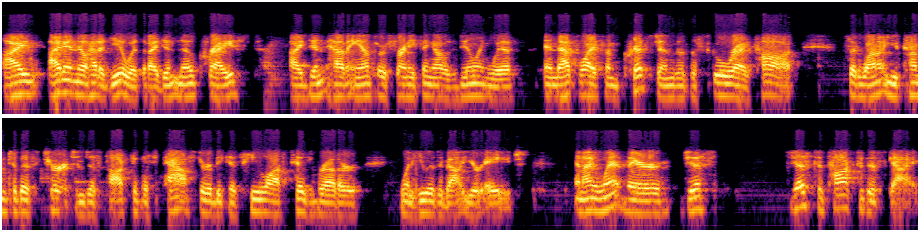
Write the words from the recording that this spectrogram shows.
I, I didn't know how to deal with it. I didn't know Christ. I didn't have answers for anything I was dealing with. And that's why some Christians at the school where I taught said, why don't you come to this church and just talk to this pastor because he lost his brother when he was about your age. And I went there just, just to talk to this guy.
